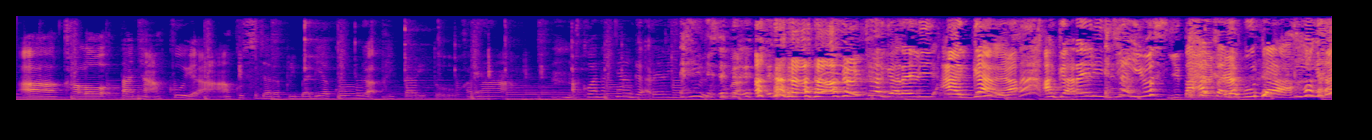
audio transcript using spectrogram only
Uh, kalau tanya aku ya aku secara pribadi aku nggak prepare itu. Karena aku anaknya agak religius mbak. Itu agak religi agak ya agak religius gitu taat ya pada kan? Buddha. Iya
